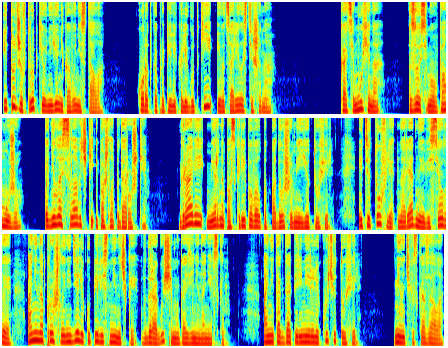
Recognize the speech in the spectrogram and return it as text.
И тут же в трубке у нее никого не стало. Коротко пропиликали гудки, и воцарилась тишина. Катя Мухина, Зосимова по мужу, поднялась с лавочки и пошла по дорожке. Гравий мерно поскрипывал под подошвами ее туфель. Эти туфли, нарядные, веселые, они на прошлой неделе купили с Ниночкой в дорогущем магазине на Невском. Они тогда перемерили кучу туфель. Ниночка сказала,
